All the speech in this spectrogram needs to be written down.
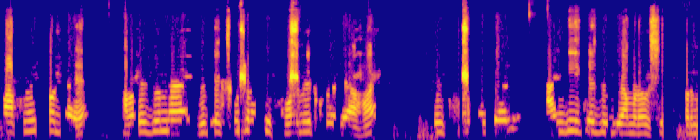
প্রাথমিক পর্যায়ে আমাদের জন্য যদি সুন্দর একটি ফরমেট করে দেওয়া হয়, এই ফরমেটের আঙ্গিকে যদি আমরা সেই ফরমেট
